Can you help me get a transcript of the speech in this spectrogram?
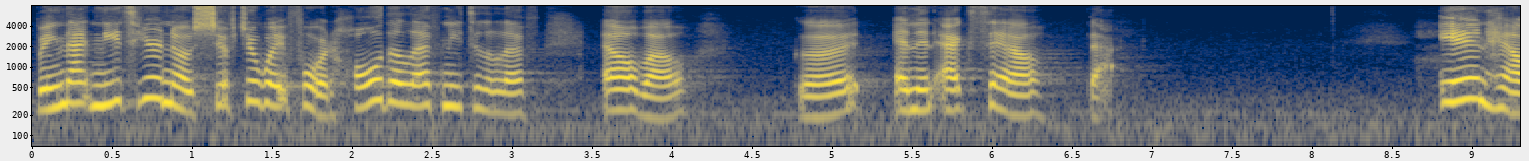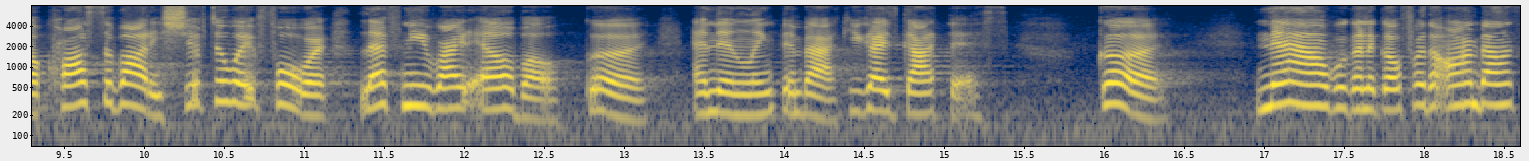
Bring that knee to your nose. Shift your weight forward. Hold the left knee to the left elbow. Good. And then exhale, back. Inhale, cross the body. Shift the weight forward. Left knee, right elbow. Good. And then lengthen back. You guys got this. Good. Now, we're going to go for the arm balance.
